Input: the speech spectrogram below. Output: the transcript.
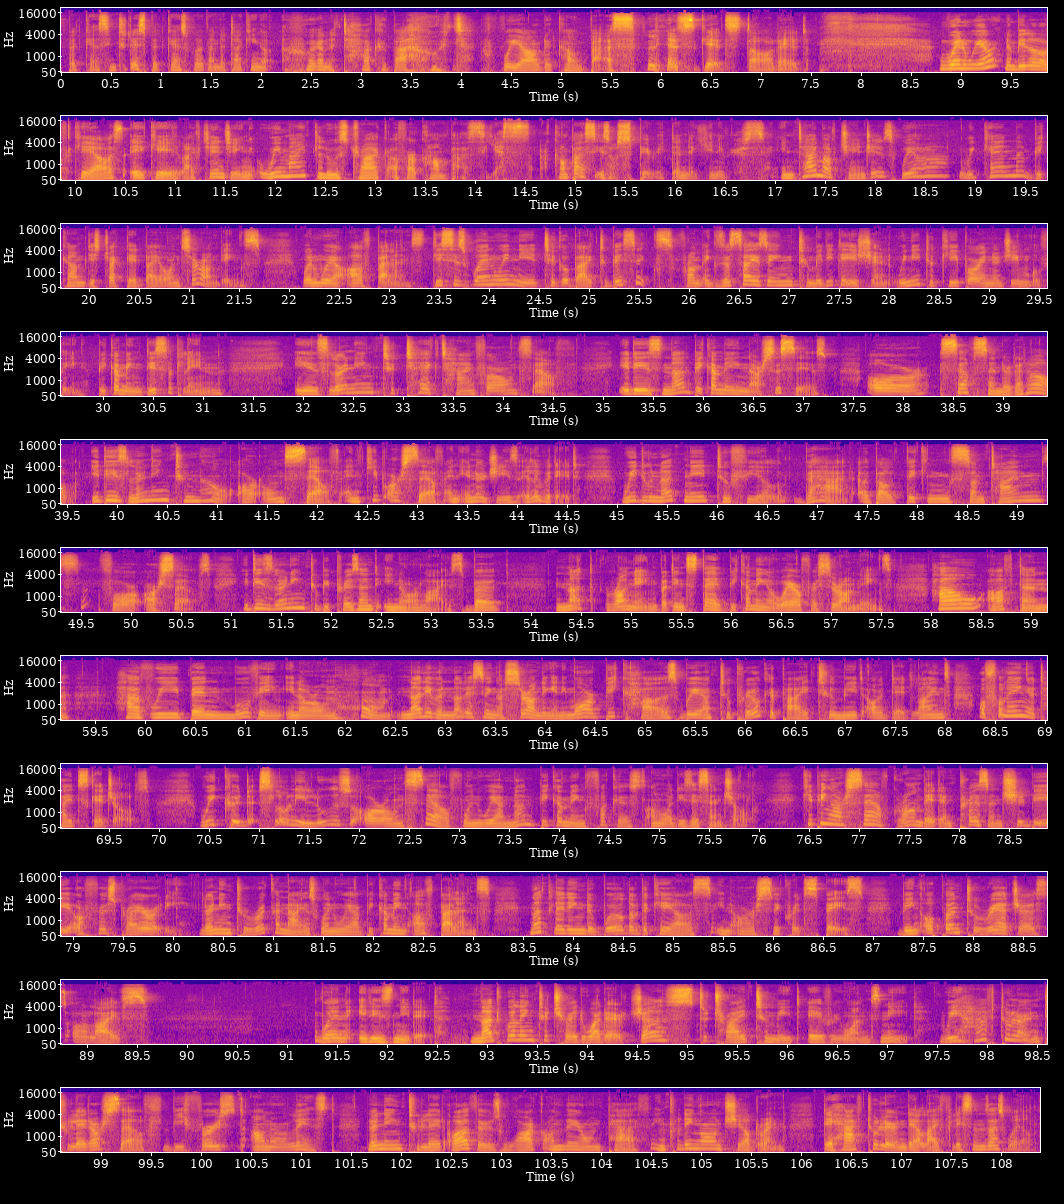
podcast. Podcast. In today's podcast, we're gonna talking. We're gonna talk about we are the compass. Let's get started. When we are in the middle of chaos, aka life changing, we might lose track of our compass. Yes, our compass is our spirit and the universe. In time of changes, we are we can become distracted by our own surroundings when we are off balance. This is when we need to go back to basics. From exercising to meditation, we need to keep our energy moving. Becoming disciplined is learning to take time for our own self. It is not becoming narcissist or self centered at all. It is learning to know our own self and keep ourself and energies elevated. We do not need to feel bad about taking some time for ourselves. It is learning to be present in our lives, but not running, but instead becoming aware of our surroundings. How often have we been moving in our own home, not even noticing our surrounding anymore because we are too preoccupied to meet our deadlines or following a tight schedules? We could slowly lose our own self when we are not becoming focused on what is essential. Keeping ourselves grounded and present should be our first priority. Learning to recognize when we are becoming off balance, not letting the world of the chaos in our sacred space, being open to readjust our lives when it is needed, not willing to tread water just to try to meet everyone's need we have to learn to let ourselves be first on our list, learning to let others walk on their own path, including our own children. They have to learn their life lessons as well.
